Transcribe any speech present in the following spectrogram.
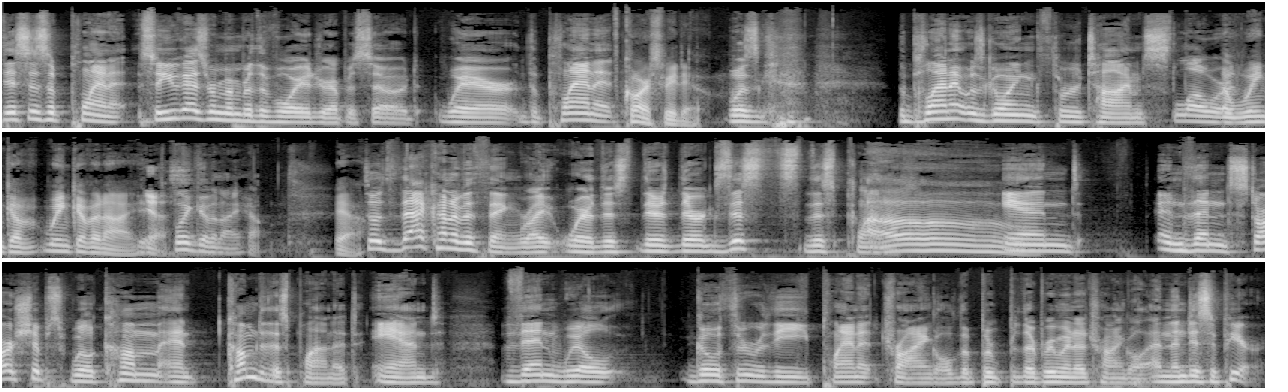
This is a planet. So you guys remember the Voyager episode where the planet of course we do. was the planet was going through time slower. The wink of wink of an eye. Yes. blink of an eye. yeah. yeah. So it's that kind of a thing, right? Where this there there exists this planet. oh, and and then starships will come and come to this planet and then will go through the planet triangle the the Bermuda triangle and then disappear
